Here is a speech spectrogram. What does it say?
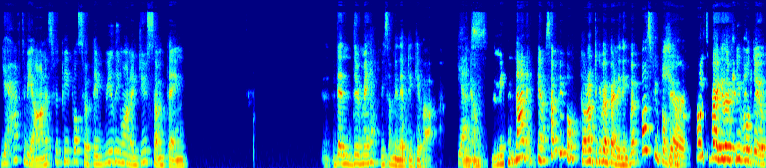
you have to be honest with people. So if they really want to do something, then there may have to be something they have to give up. Yes. You know, I mean, not, you know, some people don't have to give up anything, but most people sure. do. Most regular people do.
